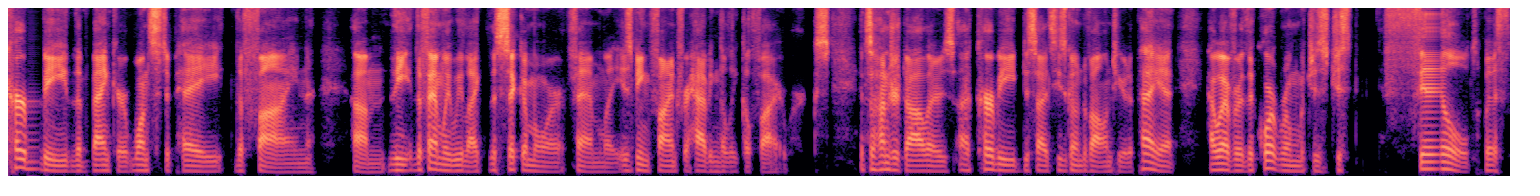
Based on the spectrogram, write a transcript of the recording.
Kirby, the banker, wants to pay the fine um, the the family we like, the Sycamore family, is being fined for having illegal fireworks. It's hundred dollars. Uh, Kirby decides he's going to volunteer to pay it. However, the courtroom, which is just filled with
